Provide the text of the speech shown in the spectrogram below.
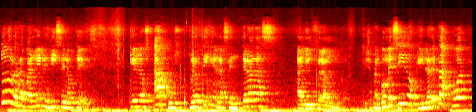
Todos los Rapanui les dicen a ustedes que los ajus protegen las entradas al inframundo. Ellos están convencidos que Isla de Pascua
